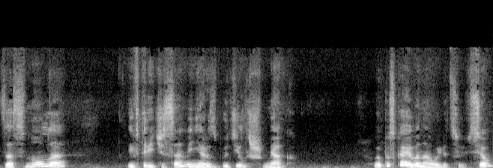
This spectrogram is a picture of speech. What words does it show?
заснула, и в три часа меня разбудил шмяк. Выпускай его на улицу, и все.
